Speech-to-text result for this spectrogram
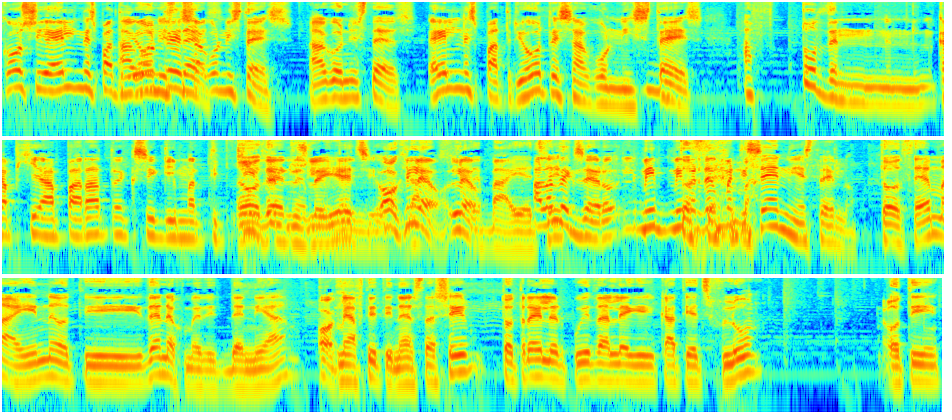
200 Έλληνες πατριώτες Αγωνιστές. αγωνιστές. Αγωνιστές. Έλληνες πατριώτες αγωνιστές. Αυτό δεν. κάποια παράταξη εγκληματική Ω, δεν, δεν τους είναι- λέει δεν- έτσι. δεν- Όχι, λέω. εντάξει, λέω. δεν πάει έτσι. Αλλά δεν ξέρω. Μην μη Το μπερδεύουμε θέμα- τις έννοιες θέλω. Το θέμα είναι ότι δεν έχουμε δει την ταινία Όχι. με αυτή την ένσταση. Το τρέιλερ που είδα λέγει κάτι έτσι φλού. Ότι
